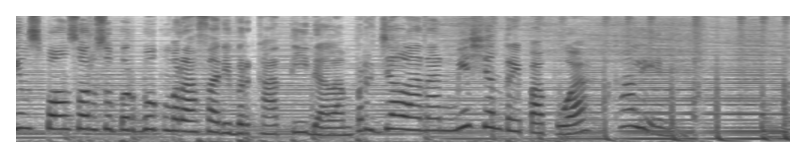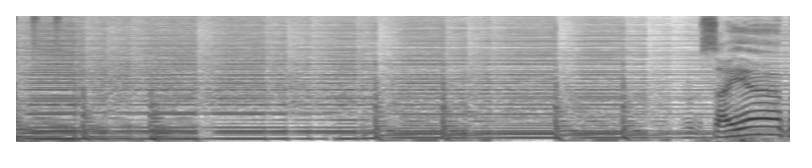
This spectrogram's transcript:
tim sponsor Superbook merasa diberkati dalam perjalanan Mission Trip Papua kali ini. Menurut saya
